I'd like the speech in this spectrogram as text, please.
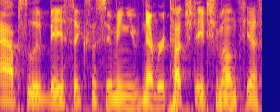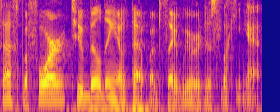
absolute basics, assuming you've never touched HTML and CSS before, to building out that website we were just looking at.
